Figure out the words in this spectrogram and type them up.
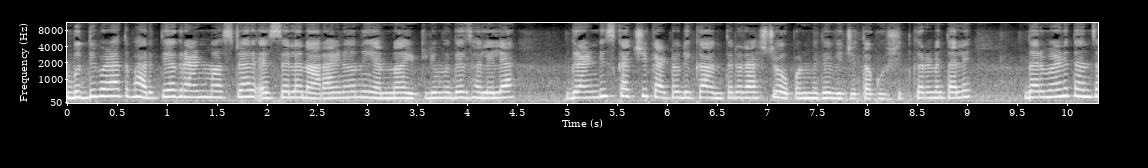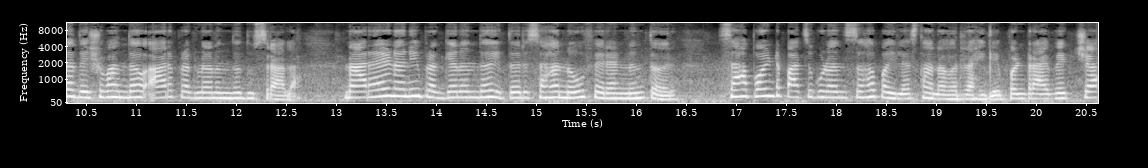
बुद्धिबळात भारतीय ग्रँडमास्टर एस एल नारायणन यांना इटलीमध्ये झालेल्या ग्रँडिस्काची कॅटोलिका आंतरराष्ट्रीय ओपनमध्ये विजेता घोषित करण्यात आले. दरम्यान त्यांचा देशबांधव आर प्रज्ञानंद दुसरा आला. नारायण आणि प्रज्ञानंद इतर सहा नऊ फेऱ्यांनंतर सहा पॉईंट पाच गुणांसह पहिल्या स्थानावर राहिले पण ड्रायवेकच्या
